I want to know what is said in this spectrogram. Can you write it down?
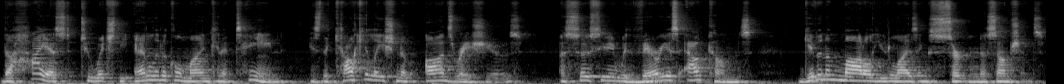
the highest to which the analytical mind can attain is the calculation of odds ratios associated with various outcomes given a model utilizing certain assumptions.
